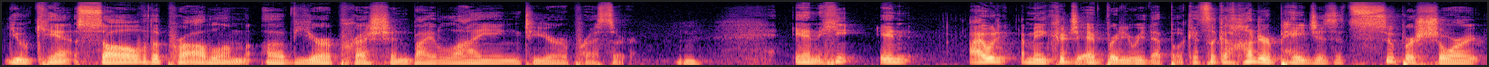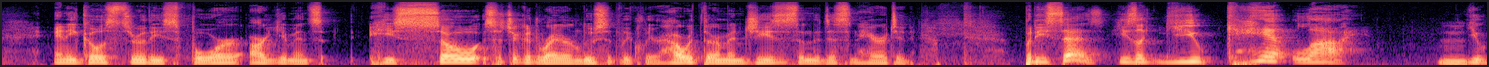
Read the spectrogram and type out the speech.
you can't solve the problem of your oppression by lying to your oppressor. Hmm. And he and I would I mean encourage everybody to read that book. It's like hundred pages. It's super short, and he goes through these four arguments. He's so such a good writer, lucidly clear. Howard Thurman, Jesus and the Disinherited. But he says he's like you can't lie. You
